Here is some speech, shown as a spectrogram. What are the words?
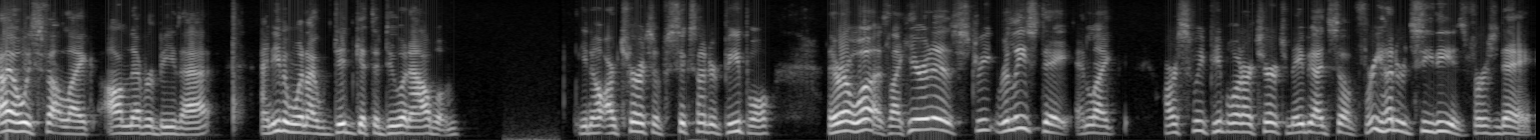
I always felt like I'll never be that. And even when I did get to do an album, you know, our church of 600 people, there it was, like, here it is, street release date. And like, our sweet people at our church, maybe I'd sell 300 CDs first day.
